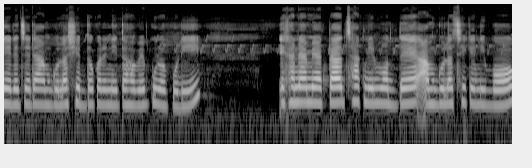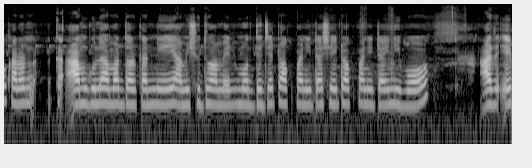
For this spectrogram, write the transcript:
নেড়ে চেড়ে আমগুলো সেদ্ধ করে নিতে হবে পুরোপুরি। এখানে আমি একটা ছাকনির মধ্যে আমগুলো ছেঁকে নিব, কারণ আমগুলো আমার দরকার নেই। আমি শুধু আমের মধ্যে যে টক পানিটা, সেই টক পানিটাই নিব। আর এই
